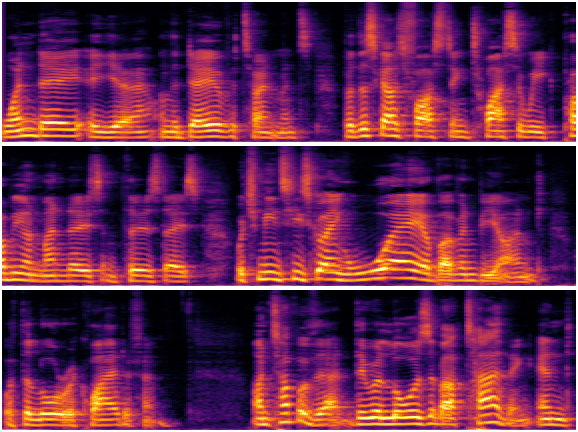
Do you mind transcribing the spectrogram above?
one day a year on the Day of Atonement, but this guy's fasting twice a week, probably on Mondays and Thursdays, which means he's going way above and beyond what the law required of him. On top of that, there were laws about tithing and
